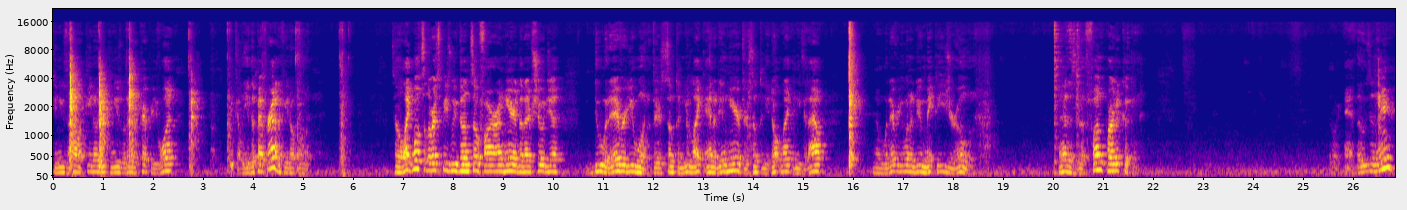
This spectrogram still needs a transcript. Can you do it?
can use a jalapeno, you can use whatever pepper you want. You can leave the pepper out if you don't want it. So like most of the recipes we've done so far on here that I've showed you, do whatever you want. If there's something you like, add it in here. If there's something you don't like, leave it out. You know, whatever you want to do, make these your own. That is the fun part of cooking. So add those in there.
